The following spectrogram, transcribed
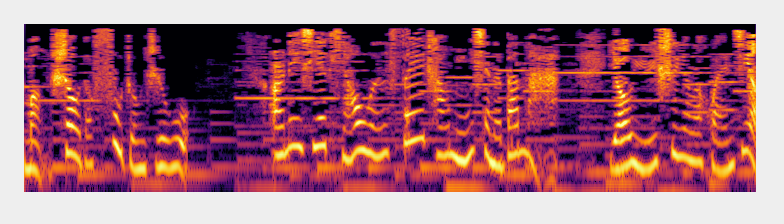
猛兽的腹中之物；而那些条纹非常明显的斑马。由于适应了环境，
